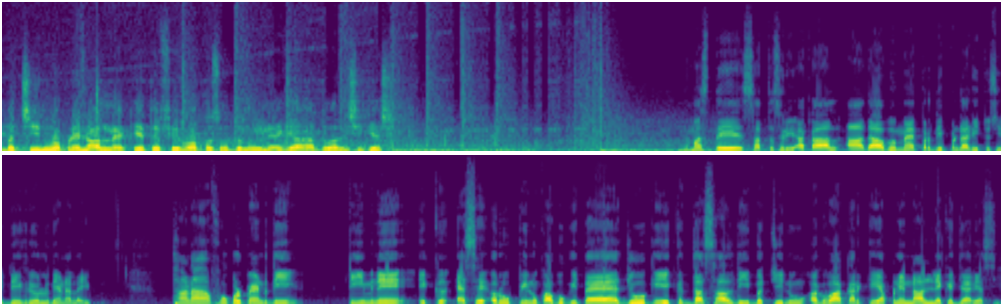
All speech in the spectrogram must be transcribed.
ਬੱਚੀ ਨੂੰ ਆਪਣੇ ਨਾਲ ਲੈ ਕੇ ਤੇ ਫਿਰ ਵਾਪਸ ਉਧਰ ਨੂੰ ਹੀ ਲੈ ਗਿਆ ਹਰਿਦੁਆਰ ਰਿਸ਼ੀਕੇਸ਼। ਨਮਸਤੇ, ਸਤਿ ਸ੍ਰੀ ਅਕਾਲ, ਆਦਾਬ। ਮੈਂ ਪ੍ਰਦੀਪ ਭੰਡਾਰੀ, ਤੁਸੀਂ ਦੇਖ ਰਹੇ ਹੋ ਲੁਧਿਆਣਾ ਲਾਈਵ ਥਾਣਾ ਫੋਕਲ ਪਿੰਡ ਦੀ ਟੀਮ ਨੇ ਇੱਕ ਐਸੇ ਆਰੋਪੀ ਨੂੰ ਕਾਬੂ ਕੀਤਾ ਹੈ ਜੋ ਕਿ ਇੱਕ 10 ਸਾਲ ਦੀ ਬੱਚੀ ਨੂੰ ਅਗਵਾ ਕਰਕੇ ਆਪਣੇ ਨਾਲ ਲੈ ਕੇ ਜਾ ਰਿਹਾ ਸੀ।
